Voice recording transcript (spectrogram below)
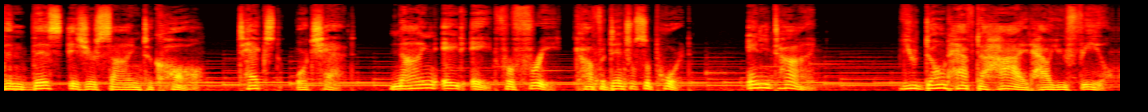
then this is your sign to call, text, or chat 988 for free, confidential support. Anytime. You don't have to hide how you feel.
